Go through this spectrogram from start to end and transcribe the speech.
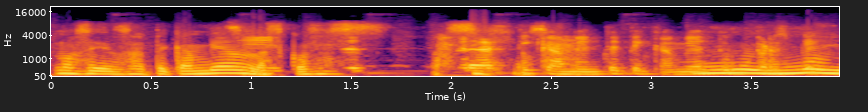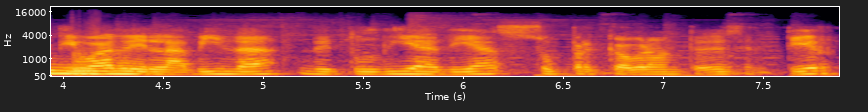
no sé, o sea, te cambian Sí, las cosas. Así, o sea, Prácticamente te cambia tu muy, perspectiva muy, muy. de la vida, de tu día a día, súper cabrón, te debe sentir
